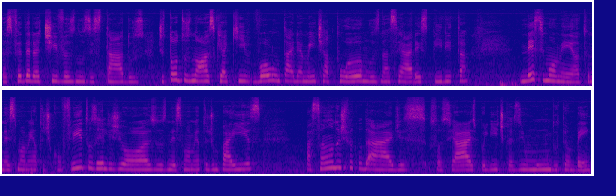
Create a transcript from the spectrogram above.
das federativas nos estados, de todos nós que aqui voluntariamente atuamos na seara espírita, nesse momento, nesse momento de conflitos religiosos, nesse momento de um país passando dificuldades sociais, políticas e o mundo também.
